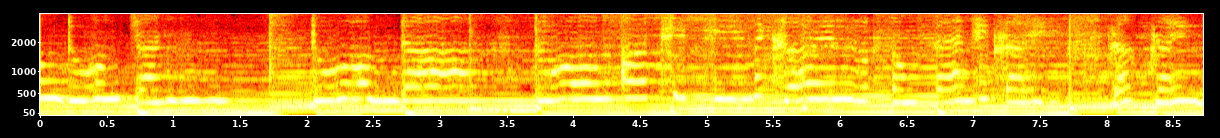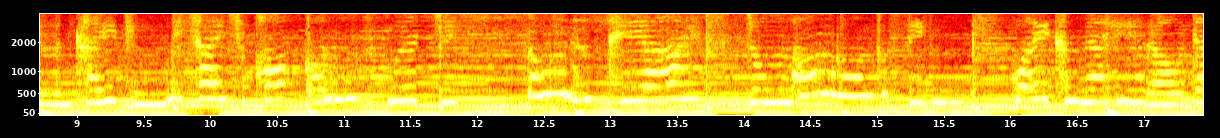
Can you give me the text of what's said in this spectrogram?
งดวงจันทร์ดวงดาวดวงอาทิตย์ที่ไม่เคยเลือกส่องแสงให้ใคร รักไรเงื่อนไขจึงไม่ใช่เฉพาะตนเมื่อจิตสำนึกขยาย จงล้อมรวมทุกสิ่ง ไว้ข้างในเราได้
